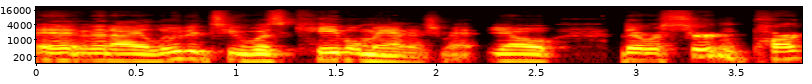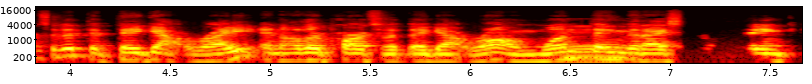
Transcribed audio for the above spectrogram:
and that I alluded to was cable management. You know, there were certain parts of it that they got right and other parts of it they got wrong. One mm. thing that I still think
